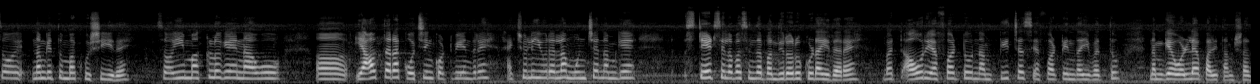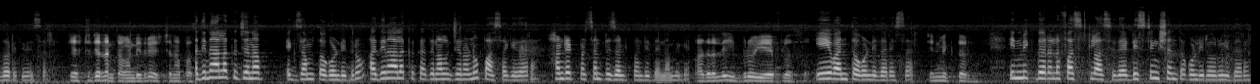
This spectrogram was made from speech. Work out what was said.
ಸೊ ನಮಗೆ ತುಂಬ ಖುಷಿ ಇದೆ. ಸೊ ಈ ಮಕ್ಕಳಿಗೆ ನಾವು ಯಾವ ಥರ ಕೋಚಿಂಗ್ ಕೊಟ್ವಿ ಅಂದರೆ ಆ್ಯಕ್ಚುಲಿ ಇವರೆಲ್ಲ ಮುಂಚೆ ನಮಗೆ ಸ್ಟೇಟ್ ಸಿಲೆಬಸ್ಸಿಂದ ಬಂದಿರೋರು ಕೂಡ ಇದ್ದಾರೆ ಬಟ್ ಅವ್ರ ಎಫರ್ಟು ನಮ್ಮ ಟೀಚರ್ಸ್ ಎಫರ್ಟಿಂದ ಇವತ್ತು ನಮಗೆ ಒಳ್ಳೆಯ ಫಲಿತಾಂಶ ದೊರೆತಿದೆ ಸರ್. ಎಷ್ಟು ಜನ ತಗೊಂಡಿದ್ರು ಎಷ್ಟು ಜನ ಹದಿನಾಲ್ಕು ಜನ ಎಕ್ಸಾಮ್ ತಗೊಂಡಿದ್ರು. ಹದಿನಾಲ್ಕಕ್ಕೆ ಹದಿನಾಲ್ಕು ಜನನೂ ಪಾಸ್ ಆಗಿದ್ದಾರೆ. ಹಂಡ್ರೆಡ್ ಪರ್ಸೆಂಟ್ ರಿಸಲ್ಟ್ ಬಂದಿದೆ ನಮಗೆ. ಅದರಲ್ಲಿ ಇಬ್ಬರು ಎ ಪ್ಲಸ್ ಎ ಒನ್ ತಗೊಂಡಿದ್ದಾರೆ ಸರ್. ಇನ್ಮಿಕ್ದವ್ರು ಇನ್ಮಿಕ್ದವರೆಲ್ಲ ಇನ್ನು ಮಿಕ್ದವರೆಲ್ಲ ಫಸ್ಟ್ ಕ್ಲಾಸ್ ಇದೆ. ಡಿಸ್ಟಿಂಕ್ಷನ್ ತಗೊಂಡಿರೋರು ಇದ್ದಾರೆ.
